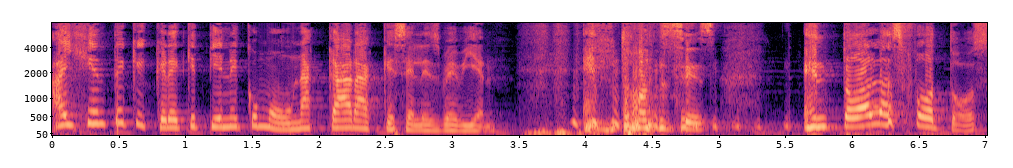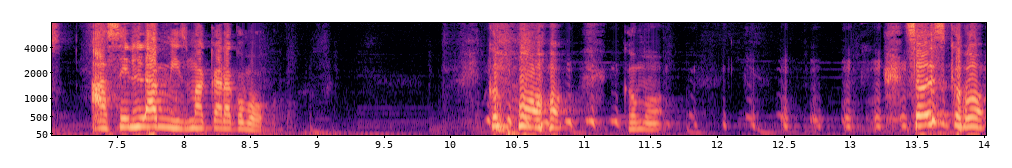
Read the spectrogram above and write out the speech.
Hay gente que cree que tiene como una cara que se les ve bien. Entonces, en todas las fotos hacen la misma cara como. Como. Como. ¿Sabes? Como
